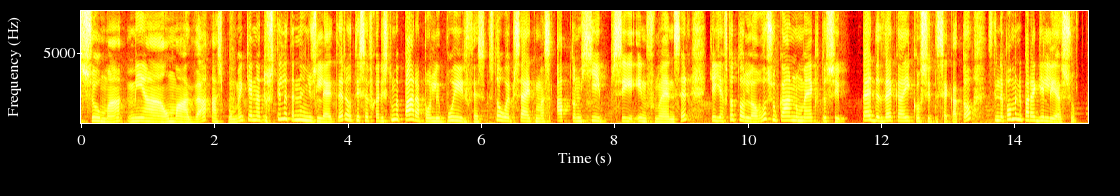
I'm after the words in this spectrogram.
σούμα, μία ομάδα ας πούμε και να τους στείλετε ένα newsletter ότι σε ευχαριστούμε πάρα πολύ που ήρθες στο website μας από τον Hipsy Influencer και γι' αυτό το λόγο σου κάνουμε έκπτωση 5, 10, 20% στην επόμενη παραγγελία σου.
